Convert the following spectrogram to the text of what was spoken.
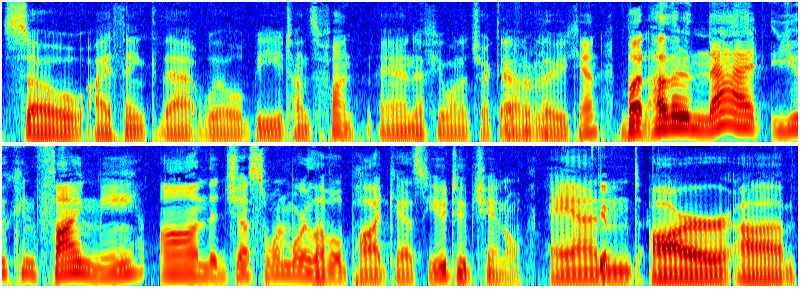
So I think that will be tons of fun. And if you want to check that out over there, you can. But other than that, you can find me on the Just One More Level podcast YouTube channel and our um,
